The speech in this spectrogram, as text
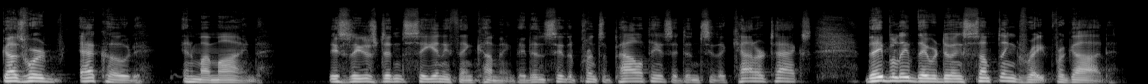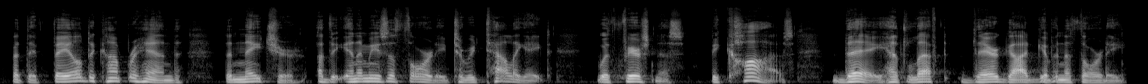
God's word echoed in my mind. These leaders didn't see anything coming. They didn't see the principalities, they didn't see the counterattacks. They believed they were doing something great for God, but they failed to comprehend the nature of the enemy's authority to retaliate with fierceness because they had left their God given authority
